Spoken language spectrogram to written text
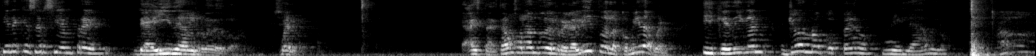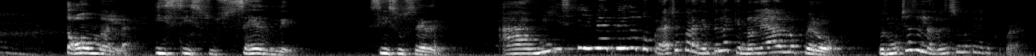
tiene que ser siempre de ahí de alrededor. Bueno, ahí está, estamos hablando del regalito, de la comida, bueno, y que digan, yo no coopero, ni le hablo tómala. Y si sucede, si sucede. A mí sí me han pedido cooperación para gente a la que no le hablo, pero pues muchas de las veces uno tiene que cooperar.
